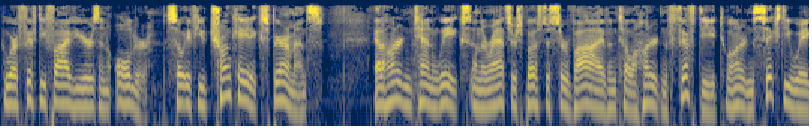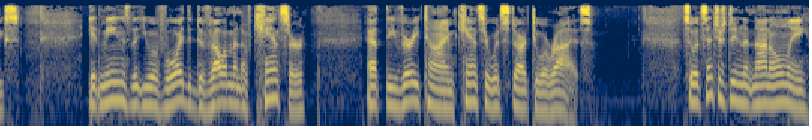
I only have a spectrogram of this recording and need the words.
who are 55 years and older. So if you truncate experiments at 110 weeks and the rats are supposed to survive until 150 to 160 weeks, it means that you avoid the development of cancer at the very time cancer would start to arise. So it's interesting that not only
